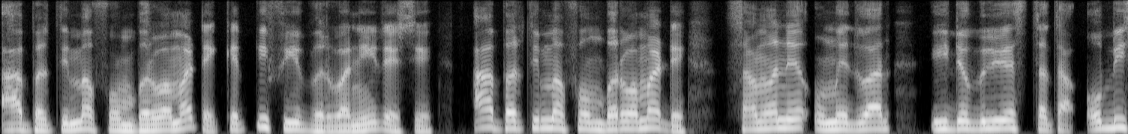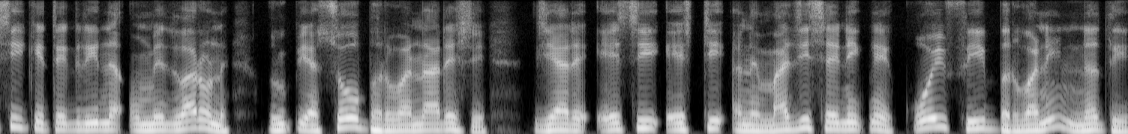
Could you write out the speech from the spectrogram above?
આ ભરતીમાં ફોર્મ ભરવા માટે કેટલી ફી ભરવાની રહેશે. આ ભરતીમાં ફોર્મ ભરવા માટે સામાન્ય ઉમેદવાર ઈડબ્લ્યુએસ તથા ઓબીસી કેટેગરીના ઉમેદવારોને રૂપિયા સો ભરવાના રહેશે, જ્યારે એસી, એસટી અને માજી સૈનિકને કોઈ ફી ભરવાની નથી.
